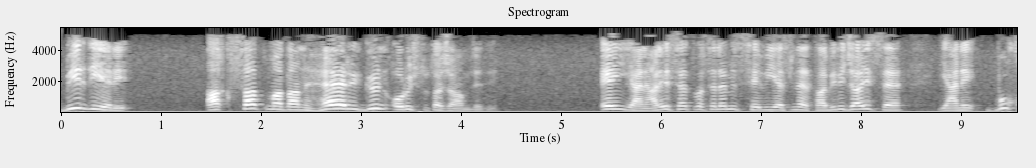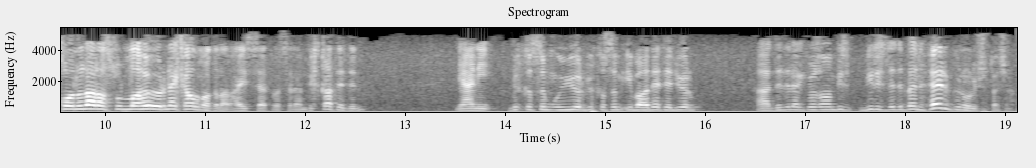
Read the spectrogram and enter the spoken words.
Bir diğeri aksatmadan her gün oruç tutacağım dedi. Ey yani aleyhissalatü vesselam'ın seviyesine tabiri caizse yani bu konuda Resulullah'ı örnek almadılar aleyhissalatü vesselam. Dikkat edin. Yani bir kısım uyuyor bir kısım ibadet ediyor. Ha, dediler ki o zaman biz birisi dedi ben her gün oruç tutacağım.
